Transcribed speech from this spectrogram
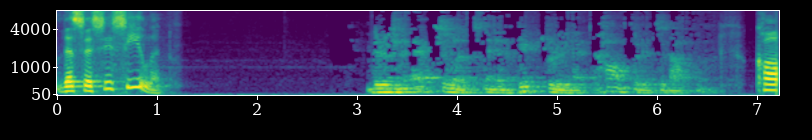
dhe se si sillen. Ka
